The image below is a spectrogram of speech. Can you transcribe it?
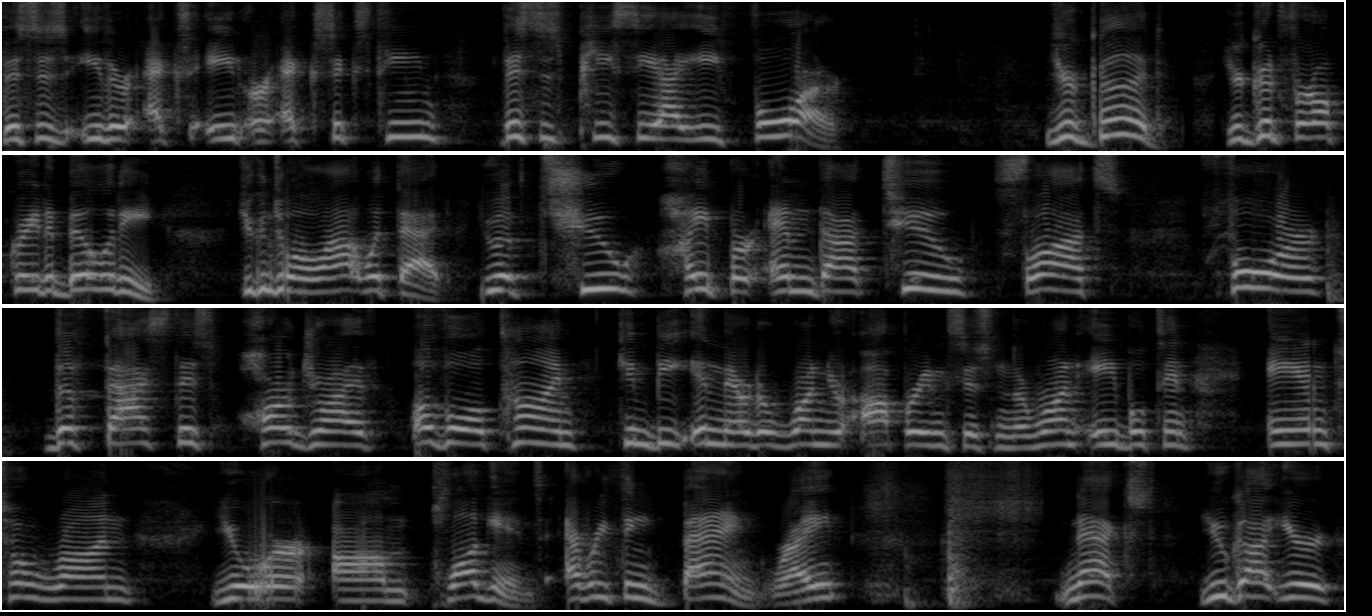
this is either X8 or X16. This is PCIe 4. You're good. You're good for upgradability. You can do a lot with that. You have two Hyper M.2 slots for the fastest hard drive of all time can be in there to run your operating system, to run Ableton, and to run your um, plugins. Everything bang, right? Next, you got your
